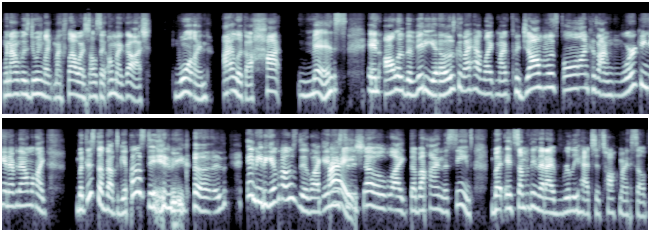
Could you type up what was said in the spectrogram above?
When I was doing like my flowers, I was like, oh my gosh, one, I look a hot mess in all of the videos because I have like my pajamas on because I'm working and everything. I'm like, but this stuff about to get posted because it need to get posted. Like it right. needs to show like the behind the scenes. But it's something that I've really had to talk myself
